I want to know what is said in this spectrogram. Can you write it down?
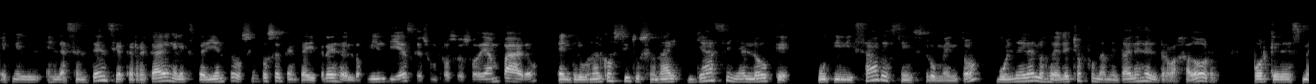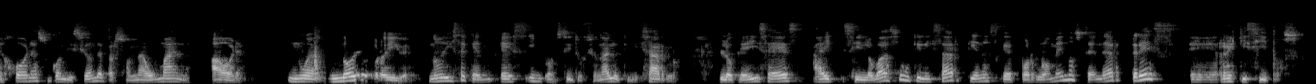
en, la sentencia que recae en el expediente 273 del 2010, que es un proceso de amparo, el Tribunal Constitucional ya señaló que utilizar este instrumento vulnera los derechos fundamentales del trabajador porque desmejora su condición de persona humana. Ahora, no, lo prohíbe, no dice que es inconstitucional utilizarlo, lo que dice es, hay, si lo vas a utilizar, tienes que por lo menos tener tres eh, requisitos.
